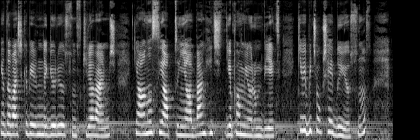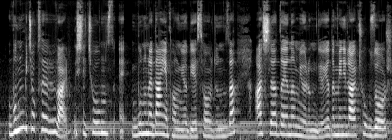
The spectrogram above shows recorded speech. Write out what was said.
Ya da başka birinde görüyorsunuz kilo vermiş. Ya nasıl yaptın ya ben hiç yapamıyorum diyet gibi birçok şey duyuyorsunuz. Bunun birçok sebebi var. İşte çoğumuz e, bunu neden yapamıyor diye sorduğunuzda açlığa dayanamıyorum diyor. Ya da menüler çok zor,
